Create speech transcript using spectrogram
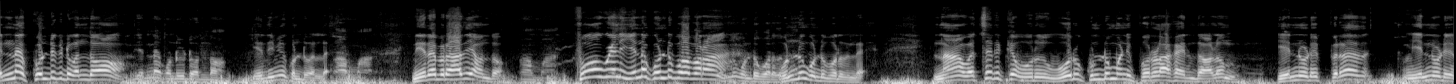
என்ன கொண்டுக்கிட்டு வந்தோம்? என்ன கொண்டுகிட்டு வந்தோம்? எதுவுமே கொண்டு வரல. ஆமா. நிரபராதியாக வந்தோம் ஆமா. போகவேல என்ன கொண்டு போக போகிறான் கொண்டு போறது ஒன்றும் கொண்டு போகிறது இல்லை நான் வச்சிருக்க ஒரு ஒரு குண்டுமணி பொருளாக இருந்தாலும் என்னுடைய பிற என்னுடைய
